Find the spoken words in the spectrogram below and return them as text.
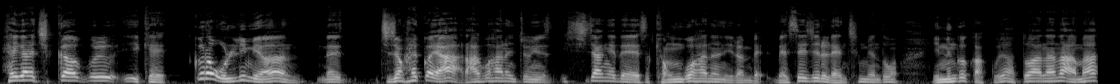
하여간에 집값을 이렇게 끌어올리면 내 지정할 거야라고 하는 좀 시장에 대해서 경고하는 이런 메, 메시지를 낸 측면도 있는 것 같고요. 또 하나는 아마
